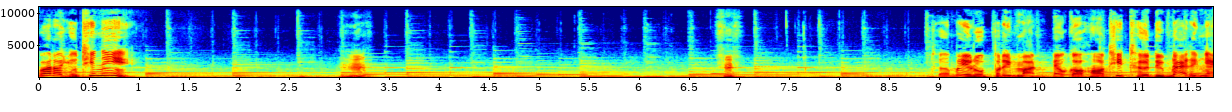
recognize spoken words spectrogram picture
ว่าเราอยู่ที่นี่หืมฮึ่ม เธอไม่รู้ปริมาณแอลกอฮอล์ที่เธอดื่มได้หรือไง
